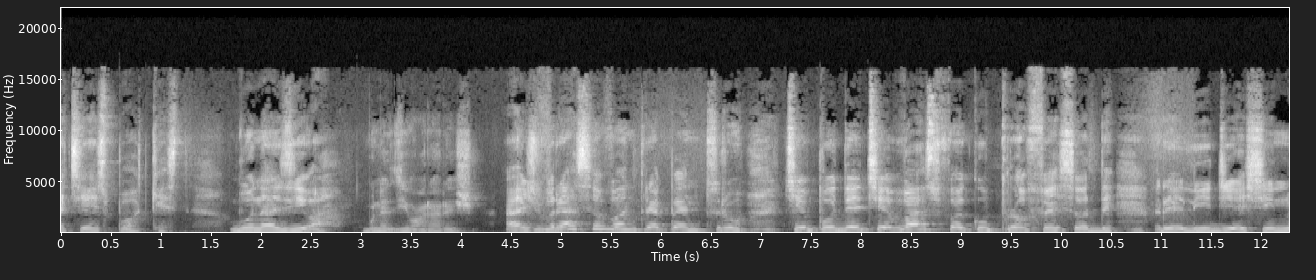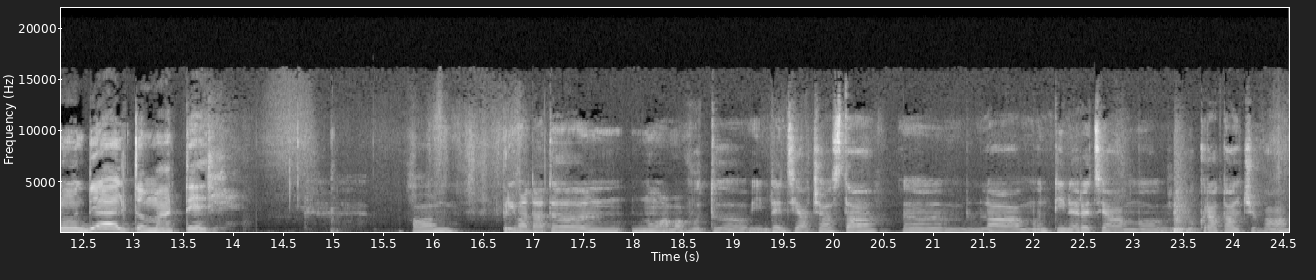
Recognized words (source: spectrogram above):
acest podcast. Bună ziua! Bună ziua, Rareș! Aș vrea să vă întreb pentru ce de ce v-ați făcut profesor de religie și nu de altă materie? Um, prima dată nu am avut uh, intenția aceasta. Uh, la, în tinerețe am uh, lucrat altceva.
